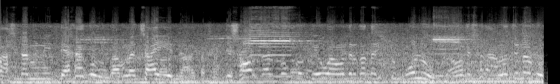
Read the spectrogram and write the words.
পাঁচটা মিনিট দেখা করুক, আমরা চাই এটা। যে সরকার পক্ষ কেউ আমাদের কথা একটু বলুক, আমাদের সাথে আলোচনা করুক।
